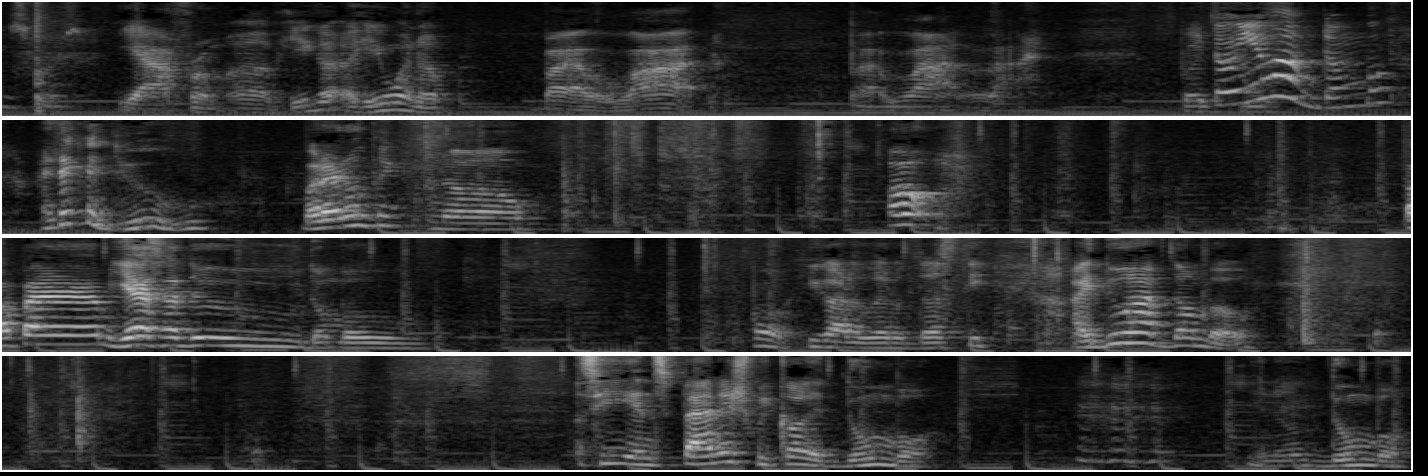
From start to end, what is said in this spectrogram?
This was- yeah from up he got he went up by a lot by a lot a lot. But Don't you have Dumbo? I think I do but I don't think no. Oh. Papa yes I do Dumbo. Oh he got a little dusty. I do have Dumbo see in Spanish we call it Dumbo you know, Dumbo.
